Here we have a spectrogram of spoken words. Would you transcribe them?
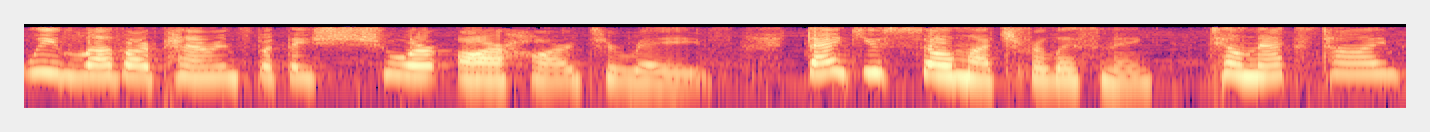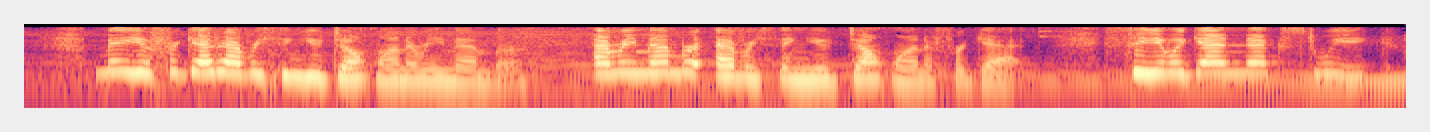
We love our parents, but they sure are hard to raise. Thank you so much for listening. Till next time, may you forget everything you don't want to remember. And remember everything you don't want to forget. See you again next week.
